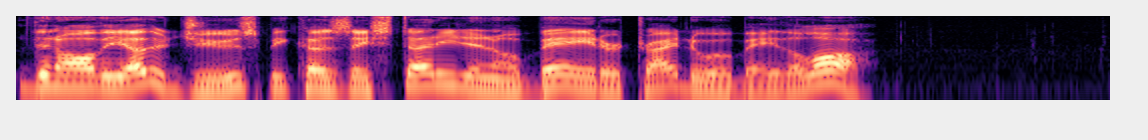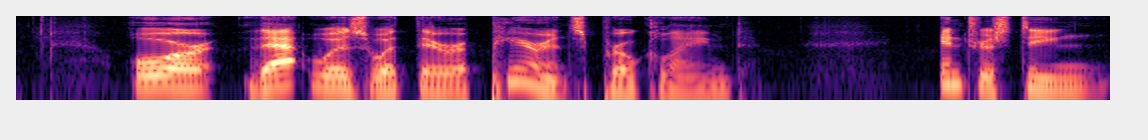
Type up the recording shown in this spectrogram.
than all the other Jews because they studied and obeyed or tried to obey the law. Or that was what their appearance proclaimed. Interesting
